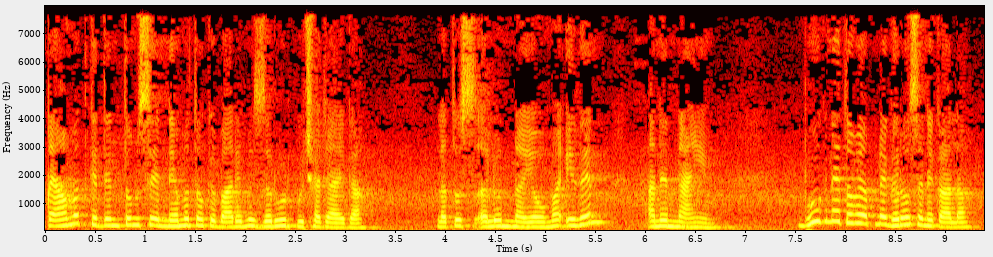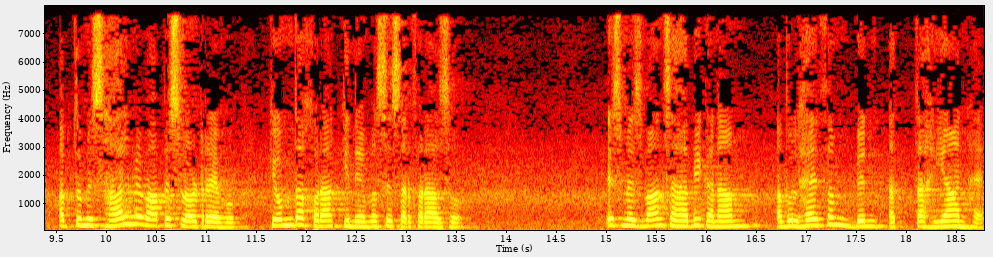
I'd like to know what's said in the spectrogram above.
قیامت کے دن تم سے نعمتوں کے بارے میں ضرور پوچھا جائے گا۔ لتس یوم ان نعیم بھوک نے تمہیں اپنے گھروں سے نکالا۔ اب تم اس حال میں واپس لوٹ رہے ہو کہ عمدہ خوراک کی نعمت سے سرفراز ہو۔ اس میزبان صحابی کا نام ابو الحثم بن اتحیان ہے۔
